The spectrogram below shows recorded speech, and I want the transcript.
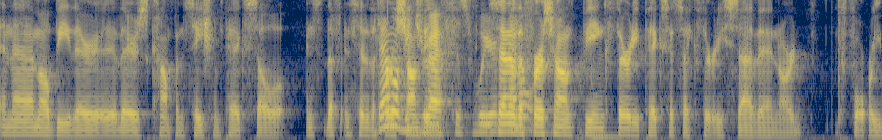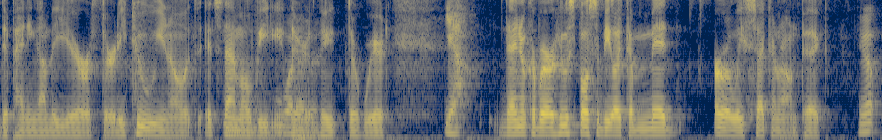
in the MLB there there's compensation picks. So instead of, instead of the first round draft being is weird. instead of the first round being thirty picks, it's like thirty seven or forty depending on the year, or thirty two. You know, it's, it's the MLB. They're Whatever. they, they're weird. Yeah. Daniel Cabrera, he was supposed to be like a mid early second round pick. Yep.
